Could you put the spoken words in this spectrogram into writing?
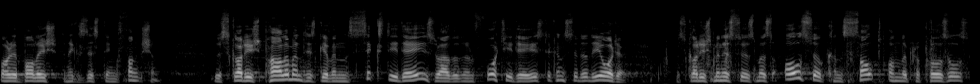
or abolish an existing function. The Scottish Parliament is given 60 days rather than 40 days to consider the order. The Scottish ministers must also consult on the proposals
